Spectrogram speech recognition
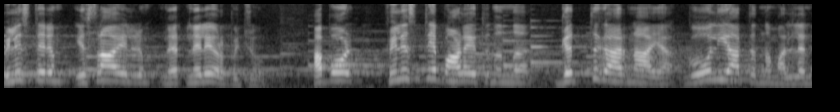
ഫിലിസ്തീനും ഇസ്രായേലരും നിലയുറപ്പിച്ചു. അപ്പോൾ ഫിലിസ്തീയ പാളയത്തിൽ നിന്ന് ഗത്തുകാരനായ ഗോലിയാത്ത് എന്ന മല്ലൻ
